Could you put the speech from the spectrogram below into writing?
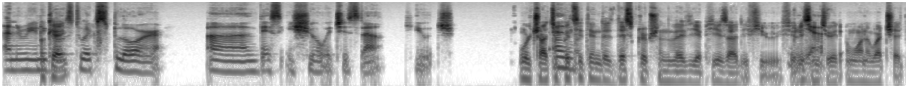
and it really Okay. goes to explore uh, this issue, which is uh, huge. We'll try to And- put it in the description of the episode if you if you listen Yes. to it and want to watch it.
